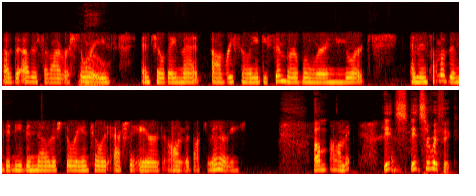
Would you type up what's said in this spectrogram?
of the other survivor stories until they met um, recently in December when we were in New York. And then some of them didn't even know their story until it actually aired on the documentary. Um, Um, It's it's horrific.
